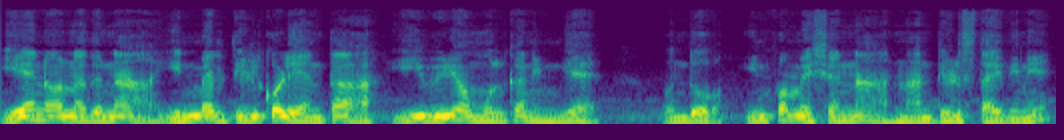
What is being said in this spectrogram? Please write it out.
ಏನು ಅನ್ನೋದನ್ನು ಇನ್ಮೇಲೆ ತಿಳ್ಕೊಳ್ಳಿ ಅಂತ ಈ ವಿಡಿಯೋ ಮೂಲಕ ನಿಮಗೆ ಒಂದು ಇನ್ಫಾರ್ಮೇಷನ್ನ ನಾನು ತಿಳಿಸ್ತಾ ಇದ್ದೀನಿ.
